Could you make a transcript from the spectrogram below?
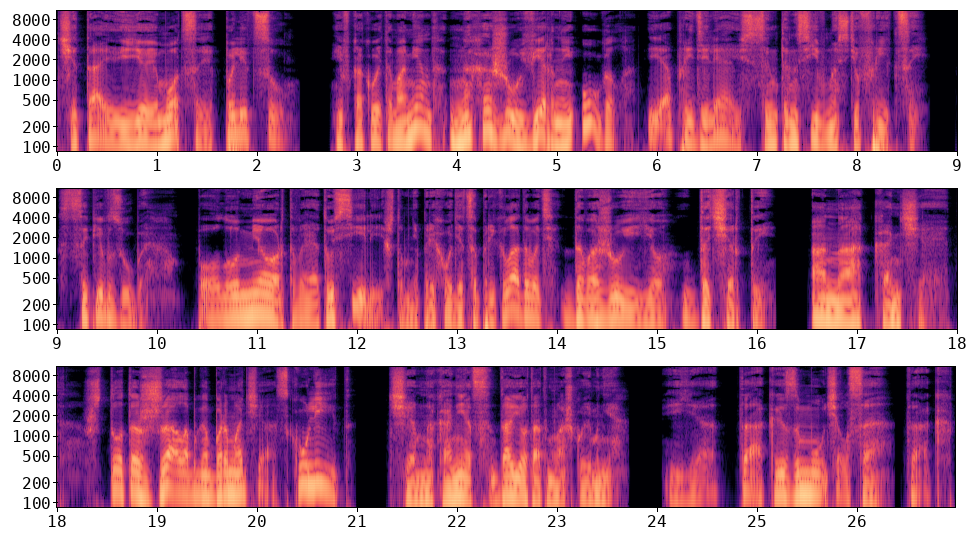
читаю ее эмоции по лицу и в какой-то момент нахожу верный угол и определяюсь с интенсивностью фрикций. Сцепив зубы, полумертвый от усилий, что мне приходится прикладывать, довожу ее до черты. Она кончает, что-то жалобно бормоча, скулит, чем, наконец, дает отмашку и мне. Я так измучился, так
